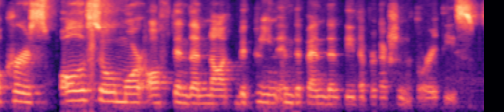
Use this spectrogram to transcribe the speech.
occurs also more often than not between independent data protection authorities.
